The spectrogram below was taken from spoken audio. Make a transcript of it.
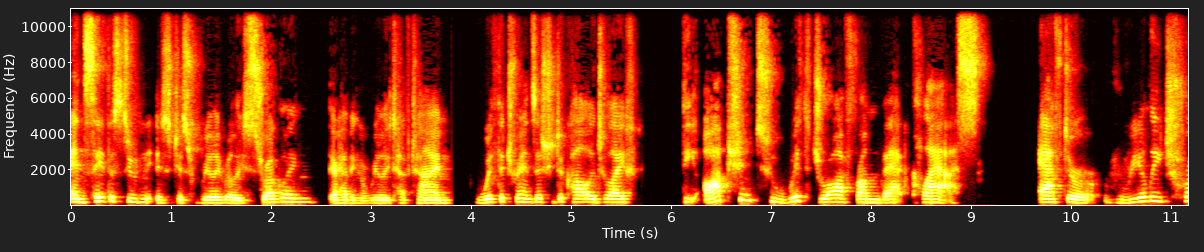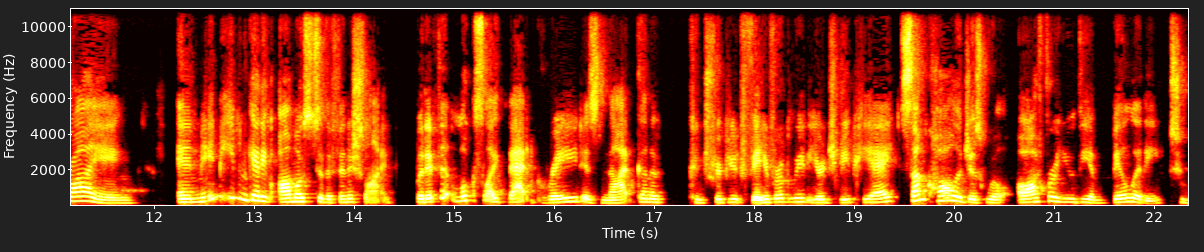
And say the student is just really really struggling they're having a really tough time with the transition to college life the option to withdraw from that class after really trying and maybe even getting almost to the finish line. But if it looks like that grade is not going to contribute favorably to your GPA, some colleges will offer you the ability to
